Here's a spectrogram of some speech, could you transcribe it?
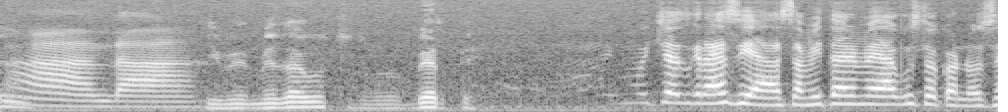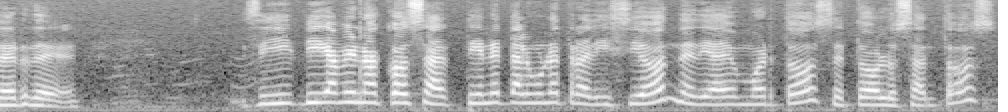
y, Anda. y me, me da gusto verte. Ay, Muchas gracias, a mí también me da gusto conocerte. Sí, dígame una cosa, ¿tiene alguna tradición de Día de Muertos, de todos los santos?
